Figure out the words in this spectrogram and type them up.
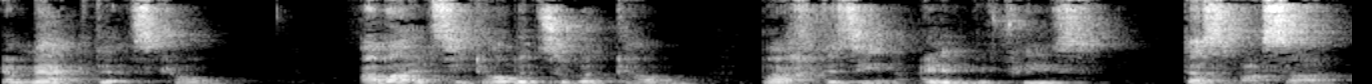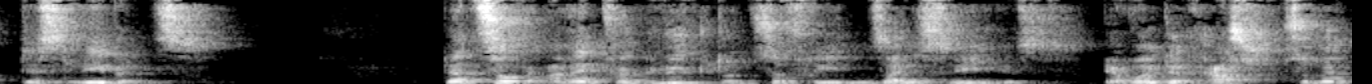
Er merkte es kaum. Aber als die Taube zurückkam, brachte sie in einem Gefäß das Wasser des Lebens. Da zog Arek vergnügt und zufrieden seines Weges. Er wollte rasch zurück,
